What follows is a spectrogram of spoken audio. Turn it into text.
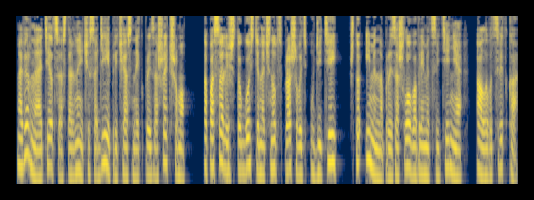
Наверное, отец и остальные часодеи, причастные к произошедшему, опасались, что гости начнут спрашивать у детей, что именно произошло во время цветения алого цветка,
